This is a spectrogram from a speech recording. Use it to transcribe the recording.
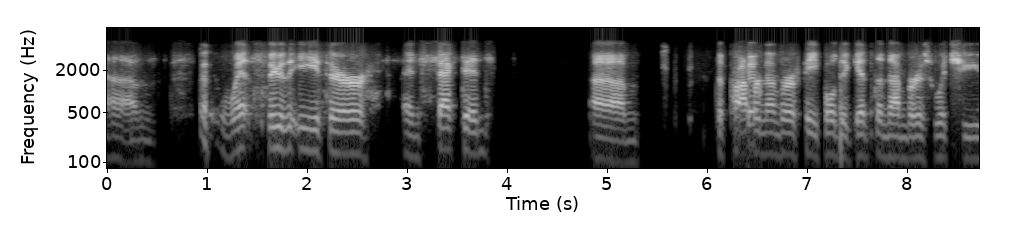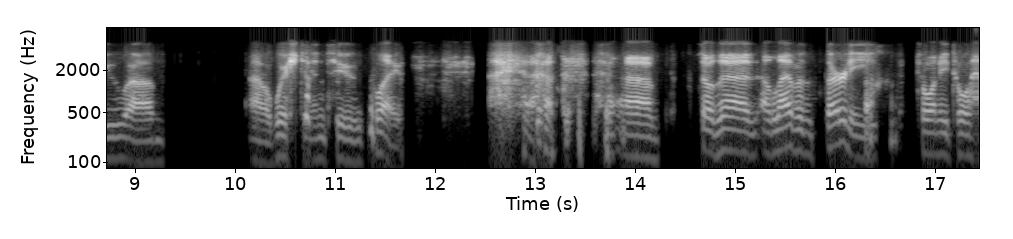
um, went through the ether, infected um, the proper number of people to get the numbers which you um, uh, wished into play. um, so then 1130, 2020,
